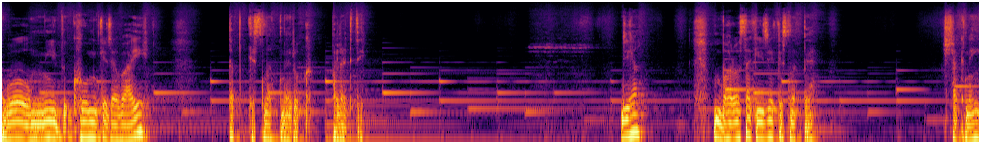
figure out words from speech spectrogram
वो उम्मीद घूम के जब आई, तब किस्मत में रुख पलट दी। जी हाँ भरोसा कीजिए किस्मत पे। शक नहीं,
